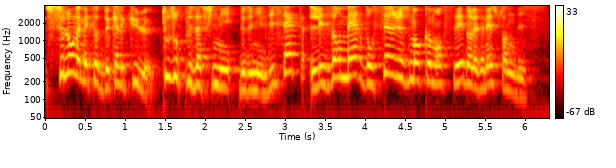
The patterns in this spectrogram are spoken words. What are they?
Selon la méthode de calcul toujours plus affinée de 2017, les emmerdes ont sérieusement commencé dans les années 70.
